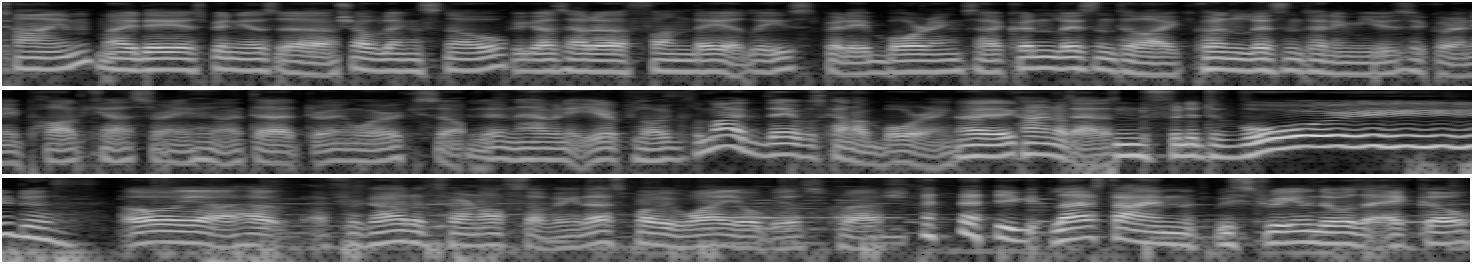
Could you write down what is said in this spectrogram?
time. My day has been just uh, shoveling snow. You guys had a fun day at least. Pretty boring. So I couldn't listen to like, couldn't listen to any music or any podcasts or anything like that during work. So I didn't have any earplugs. So my day was kind of boring. I kind of sad. Infinite void. Oh yeah, I, have, I forgot to turn off something. That's probably why OBS crashed. You- Last time we streamed, there was an echo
